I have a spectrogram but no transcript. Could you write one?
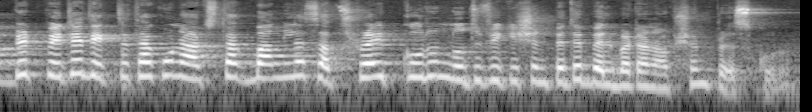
আপডেট পেতে দেখতে থাকুন আজ তাক বাংলা, সাবস্ক্রাইব করুন নোটিফিকেশন পেতে বেল বাটন অপশন প্রেস করুন।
